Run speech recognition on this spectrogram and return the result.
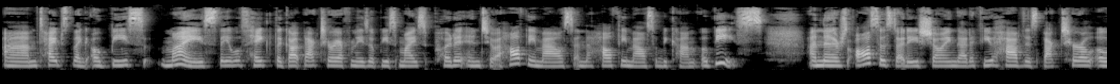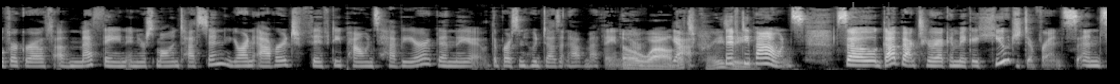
um, types, like obese mice, they will take the gut bacteria from these obese mice, put it into a healthy mouse, and the healthy mouse will become obese. And there's also studies showing that if you have this bacterial overgrowth of methane in your small intestine, you're on average 50 pounds heavier than the the person who doesn't have methane. Oh wow, Yeah. that's crazy. 50 pounds. So gut bacteria can make a huge difference. And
